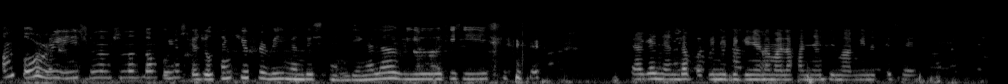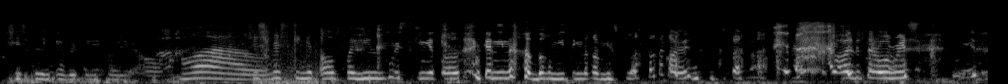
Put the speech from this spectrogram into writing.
I'm sorry. Sunod-sunod lang po yung schedule. Thank you for being understanding. I love you. Hihi. Kaya ganyan, dapat binibigyan niya naman na kanyang si Mami Nut kasi she's doing everything for you all. wow. She's risking it all for you. risking it all. Kanina habang meeting na kami lang. All literal risk. Risk.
